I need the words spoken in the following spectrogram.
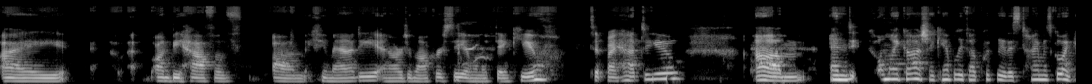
I on behalf of um, humanity and our democracy, I want to thank you. Tip my hat to you. Um, and oh my gosh, I can't believe how quickly this time is going.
